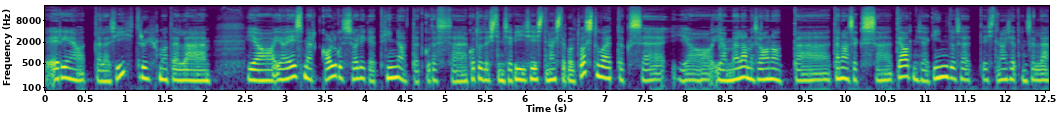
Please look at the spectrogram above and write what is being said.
erinevatele sihtrühmadele ja, ja eesmärk alguses oligi, et hinnata, et kuidas see kodutestimise viis Eesti naiste poolt vastu võetakse ja, ja me oleme saanud tänaseks teadmise ja kindluse, et Eesti naised on selle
